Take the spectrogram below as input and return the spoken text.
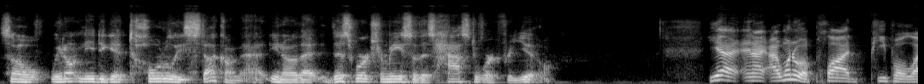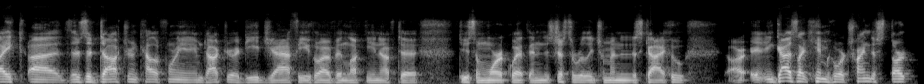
So we don't need to get totally stuck on that, you know, that this works for me, so this has to work for you. Yeah, and I, I want to applaud people like uh, there's a doctor in California named Dr. Adi Jaffe who I've been lucky enough to do some work with, and is just a really tremendous guy who are and guys like him who are trying to start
